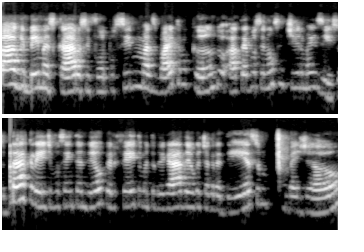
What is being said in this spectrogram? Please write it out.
Pague bem mais caro se for possível, mas vai trocando até você não sentir mais isso. Tá, Cleide? Você entendeu? Perfeito, muito obrigada. Eu que te agradeço. Um beijão.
